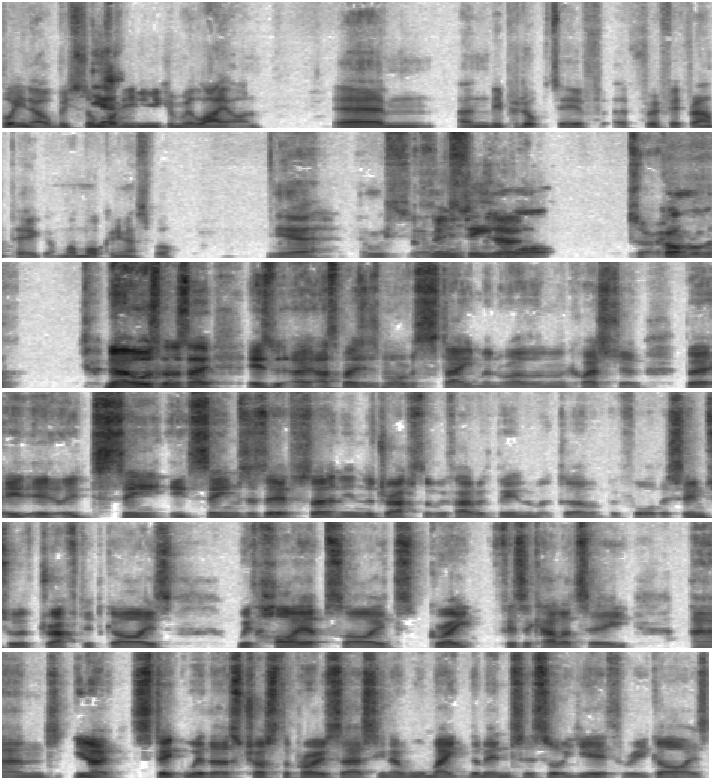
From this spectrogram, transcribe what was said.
but you know, be somebody yeah. who you can rely on um, and be productive uh, for a fifth round pick. What more can you ask for? Yeah, and, we, and we've seen uh, what. Sorry, go on, Robin. No, I was going to say is I suppose it's more of a statement rather than a question, but it it, it, see, it seems as if certainly in the drafts that we've had with Beane and McDermott before, they seem to have drafted guys with high upsides, great physicality, and you know stick with us, trust the process. You know we'll make them into sort of year three guys.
